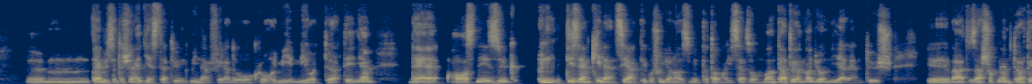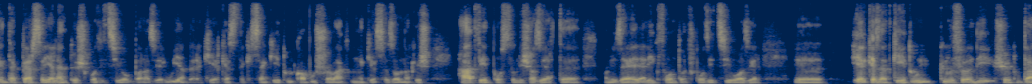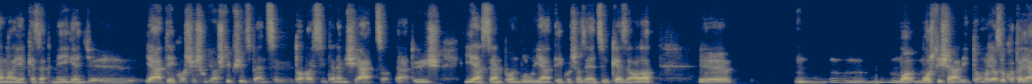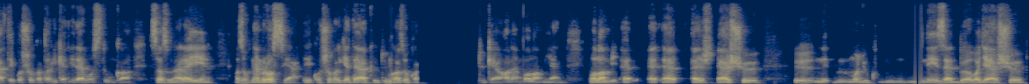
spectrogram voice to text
Természetesen egyeztetünk mindenféle dolgokról, hogy mi, mi hogy történjen, de ha azt nézzük, 19 játékos ugyanaz, mint a tavalyi szezonban, tehát olyan nagyon jelentős változások nem történtek. Persze jelentős pozíciókban azért új emberek érkeztek, hiszen két új kapussal vágtunk neki a szezonnak, és hátvédposzton is azért, ami az elég fontos pozíció, azért érkezett két új külföldi, sőt utána érkezett még egy játékos, és ugye a Stipsic Bence tavaly szinte nem is játszott, tehát ő is ilyen szempontból új játékos az edző keze alatt most is állítom, hogy azokat a játékosokat, amiket idehoztunk a szezon elején, azok nem rossz játékosok, akiket elküldtünk, azokat el, hanem valamilyen, valami el, el, el, első mondjuk nézetből, vagy első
